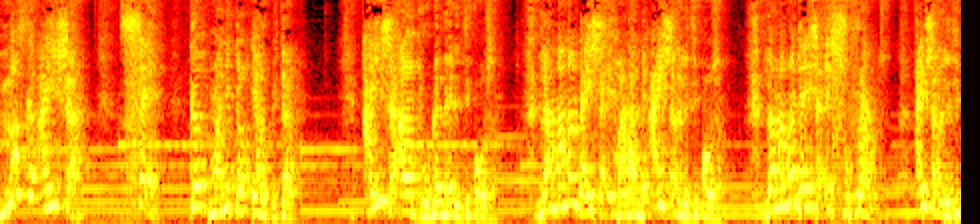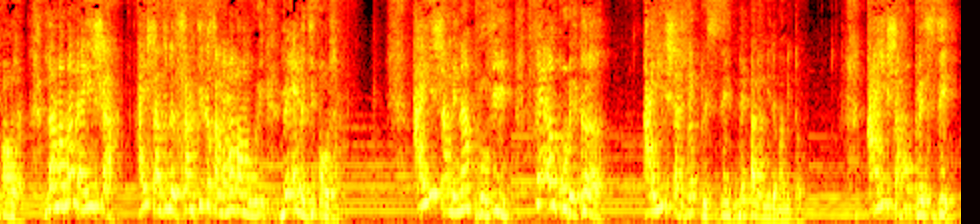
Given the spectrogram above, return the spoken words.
Lorsque Aïcha sait que Maniton est à l'hôpital, Aïcha a un problème, elle ne dit pas aux gens. La maman d'Aïcha est malade, mais Aïcha ne le dit pas aux gens. La maman d'Aïcha est souffrante, Aïcha ne le dit pas aux gens. La maman d'Aïcha, Aïcha est en train de sentir que sa maman va mourir, mais elle ne dit pas aux gens. Aïcha maintenant profite, fait un coup de cœur. Aïcha, je vais préciser, n'est pas l'ami de Mamiton. Aïcha, pour préciser,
